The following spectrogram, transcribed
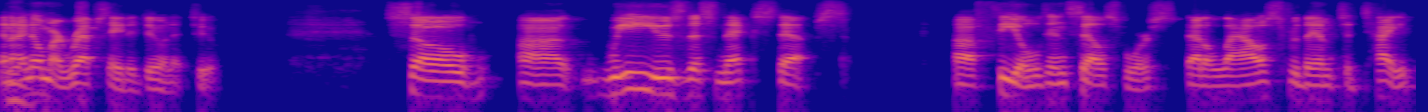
and I know my reps hated doing it too. So uh, we use this next steps uh, field in Salesforce that allows for them to type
